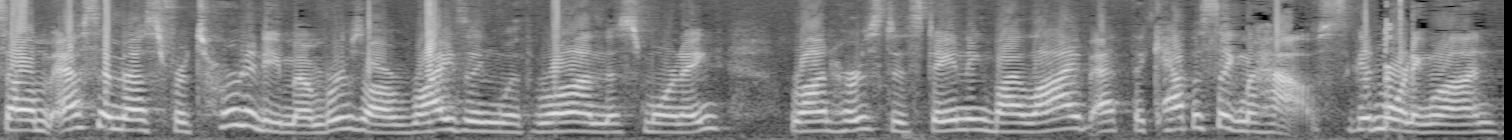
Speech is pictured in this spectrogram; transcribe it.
Some SMS fraternity members are rising with Ron this morning. Ron Hurst is standing by live at the Kappa Sigma House. Good morning, Ron.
